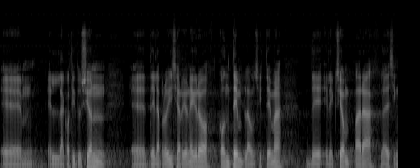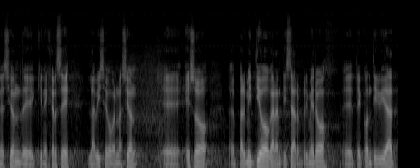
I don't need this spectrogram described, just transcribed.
eh, la Constitución eh, de la provincia de Río Negro contempla un sistema de elección para la designación de quien ejerce la vicegobernación. Eh, eso permitió garantizar, primero, de continuidad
